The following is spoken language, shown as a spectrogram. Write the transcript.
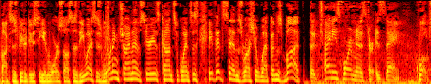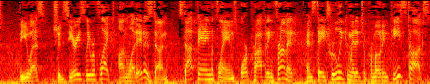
Fox's Peter Doocy in Warsaw says the U.S. is warning China of serious consequences if it sends Russia weapons, but the Chinese foreign minister is saying, quote, the U.S. should seriously reflect on what it has done, stop fanning the flames or profiting from it, and stay truly committed to promoting peace talks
